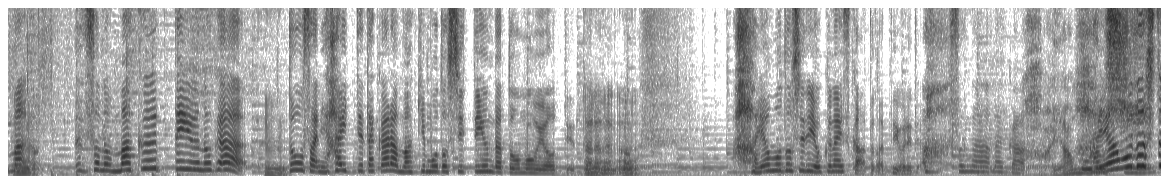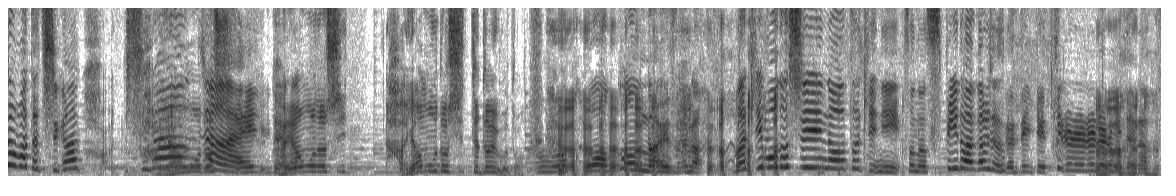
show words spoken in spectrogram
まその巻くっていうのがうん。動作に入ってたから巻き戻しって言うんだと思うよって言ったらなんか、うんうん。早戻しでよくないですかとかって言われてあそんななんか早戻し？早戻しとはまた違うは違うんじゃない？みたいな。早戻し？早戻しってどういうこと？わわかんないです。なんか巻き戻しの時にそのスピード上がるじゃないですか。で、キルルルルルみたいな。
